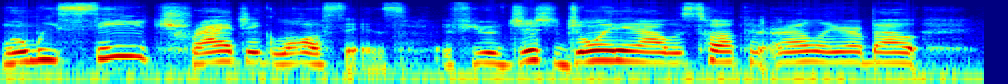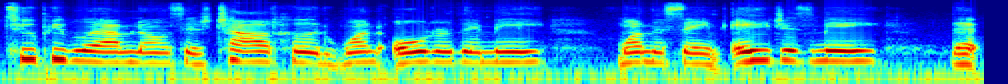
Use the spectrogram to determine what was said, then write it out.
When we see tragic losses, if you're just joining, I was talking earlier about two people that I've known since childhood, one older than me, one the same age as me, that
